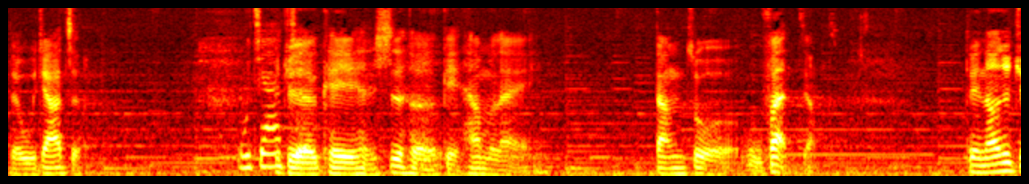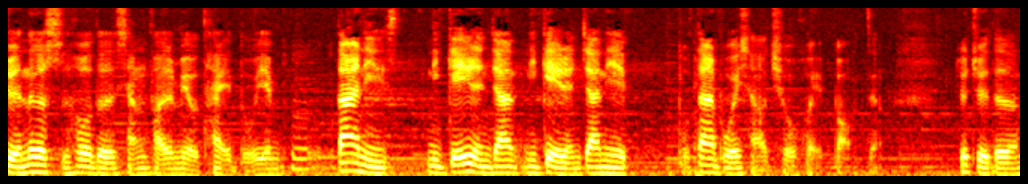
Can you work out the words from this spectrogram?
的无家者，无家就觉得者，可以很适合给他们来当做午饭这样子。对，然后就觉得那个时候的想法就没有太多，也当然你你给人家你给人家你也不当然不会想要求回报，这样。就觉得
